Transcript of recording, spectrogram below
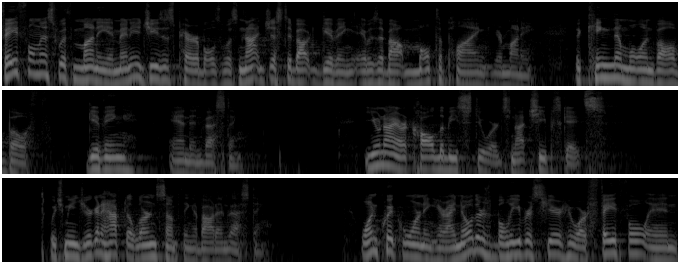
Faithfulness with money in many of Jesus' parables was not just about giving, it was about multiplying your money. The kingdom will involve both giving and investing. You and I are called to be stewards, not cheapskates, which means you're going to have to learn something about investing. One quick warning here. I know there's believers here who are faithful in,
